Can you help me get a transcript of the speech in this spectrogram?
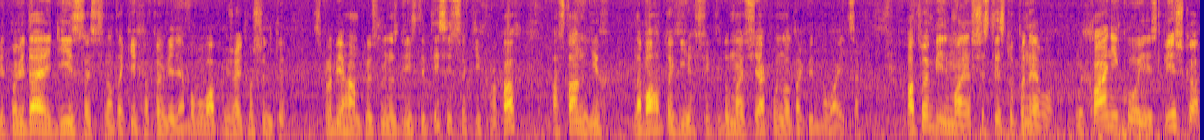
відповідає дійсності на таких автомобілях. Бо бува приїжджають машинки з пробігом плюс-мінус 200 тисяч в таких роках, а стан їх набагато гірший. Ти думаєш, як воно так відбувається. Автомобіль має шестиступеневу механіку, є спішка,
